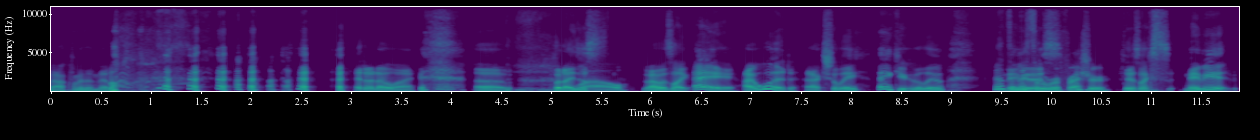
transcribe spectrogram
malcolm in the middle i don't know why uh, but i just wow. I was like, "Hey, I would actually. Thank you, Hulu." That's maybe a nice little refresher. There's like maybe it,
